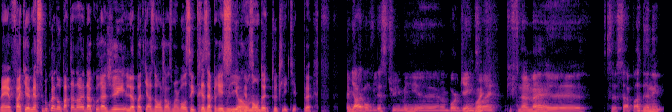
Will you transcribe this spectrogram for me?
Mais, fait que merci beaucoup à nos partenaires d'encourager le podcast d'Ongeance Marvel. C'est très apprécié Oui, au nom de toute l'équipe. Même hier, on voulait streamer euh, un board game. Ouais. Puis finalement, euh, ça n'a pas donné.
